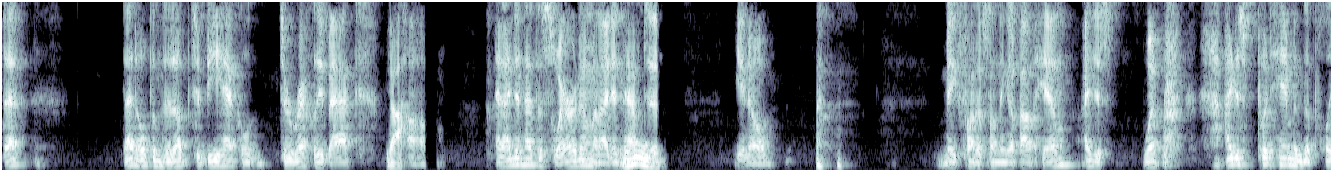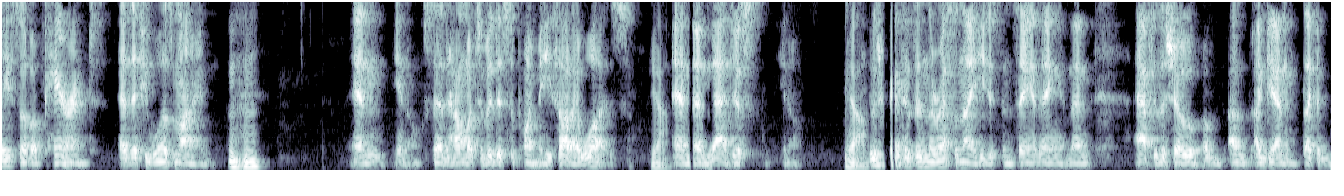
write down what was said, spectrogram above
that that opens it up to be heckled directly back Yeah. um, and i didn't have to swear at him and i didn't have to you know make fun of something about him i just went i just put him in the place of a parent as if he was mine hmm and you know said how much of a disappointment he thought I was. Yeah. and then that just you know Yeah. it was great because then the rest of the night he just didn't say anything, and then after the show again like a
